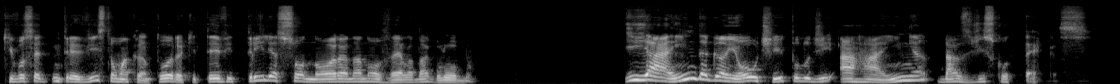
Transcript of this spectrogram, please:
que você entrevista uma cantora que teve trilha sonora na novela da Globo. E ainda ganhou o título de A Rainha das Discotecas.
